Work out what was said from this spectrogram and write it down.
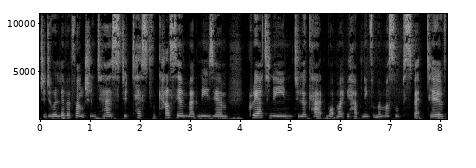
to do a liver function test, to test for calcium, magnesium, creatinine, to look at what might be happening from a muscle perspective,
